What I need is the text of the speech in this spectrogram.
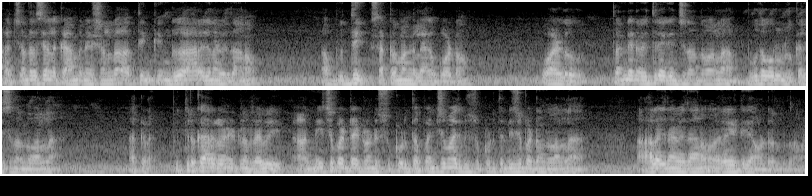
ఆ చంద్రసేన కాంబినేషన్లో ఆ థింకింగ్ ఆలోచన విధానం ఆ బుద్ధి సక్రమంగా లేకపోవడం వాళ్ళు తండ్రిని వ్యతిరేకించినందువలన భూతవరులు కలిసినందువలన అక్కడ పితృకారకుడైనటువంటి రవి ఆ నీచపడ్డటువంటి శుక్రుడితో పంచమాధిపతి శుక్రుడితో నీచపడడం వలన ఆలోచన విధానం వెరైటీగా ఉంటుంది అన్నమాట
